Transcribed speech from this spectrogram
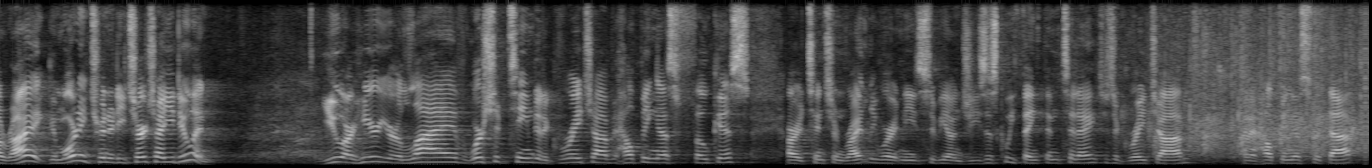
All right. Good morning, Trinity Church. How you doing? You are here. You're alive. Worship team did a great job helping us focus our attention rightly where it needs to be on Jesus. Can we thank them today? Just a great job, kind of helping us with that.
